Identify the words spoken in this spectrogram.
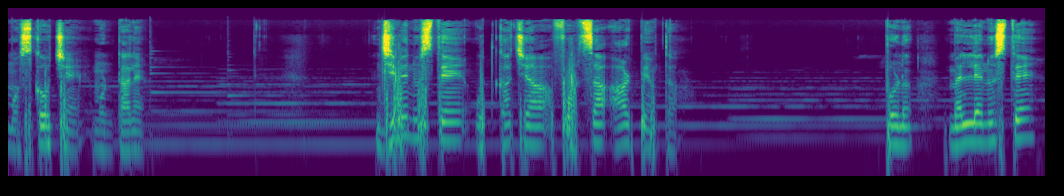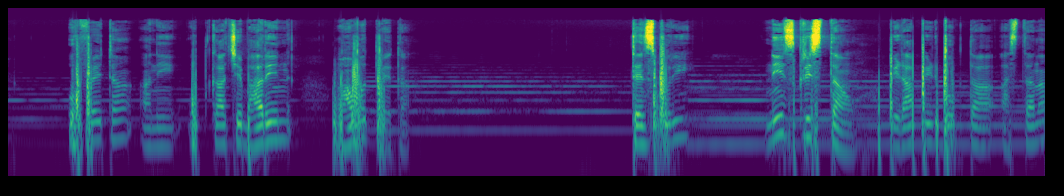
मॉस्कोवचें म्हणटालें. जिवें नुस्तें उदकाच्या फोर्सा आड पेंवता. पूण मेल्लें नुस्तें उफेटा आनी उदकाचे भारीन व्हांवत वेता तेंचपुरी नीज क्रिस्तांव पिडापीड भोगता आसतना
